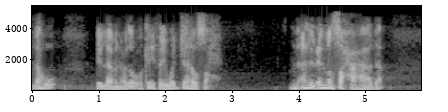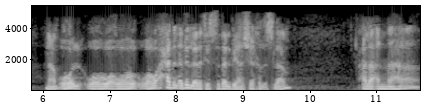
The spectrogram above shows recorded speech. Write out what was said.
له إلا من عذر وكيف يوجه لو صح؟ من أهل العلم من صح هذا. نعم وهو, وهو, وهو أحد الأدلة التي استدل بها شيخ الإسلام على أنها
